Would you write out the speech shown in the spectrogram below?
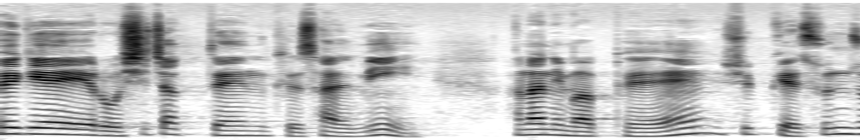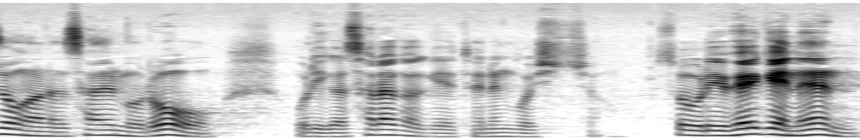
회개로 시작된 그 삶이 하나님 앞에 쉽게 순종하는 삶으로 우리가 살아가게 되는 것이죠. 그래서 우리 회개는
